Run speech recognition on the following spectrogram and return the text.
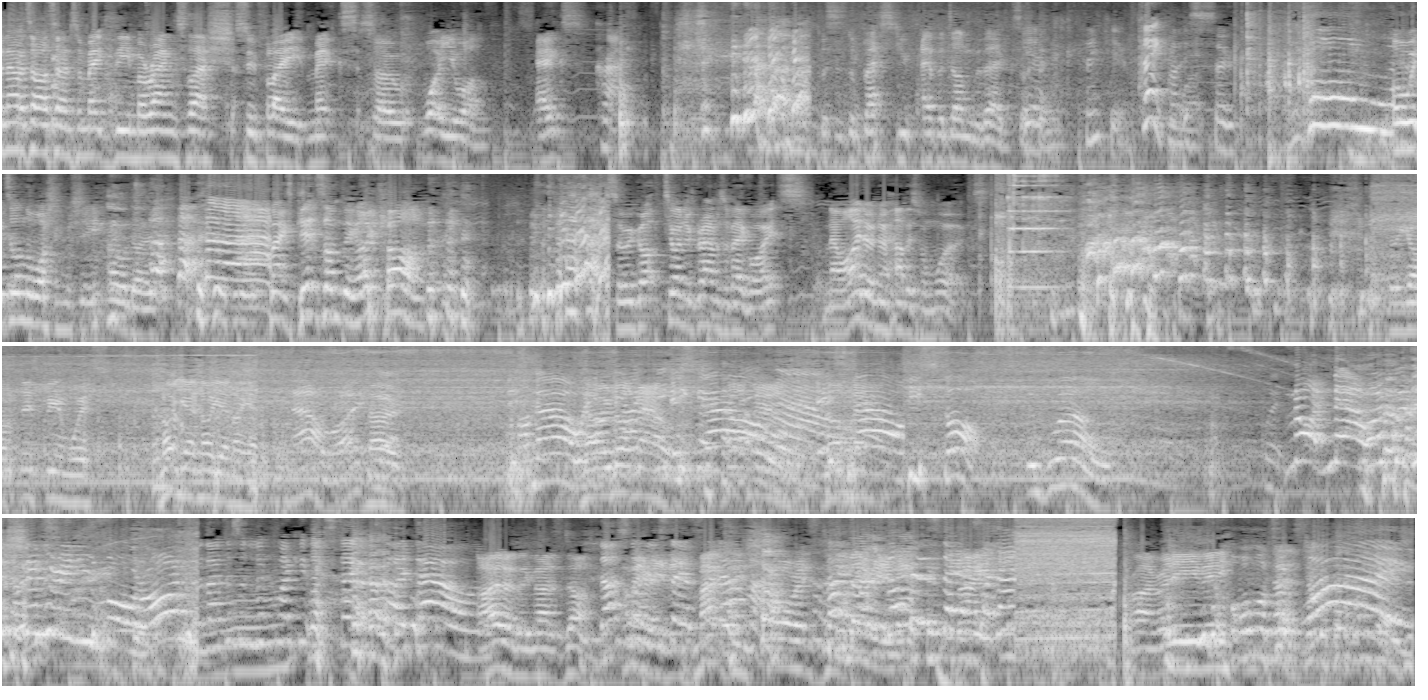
So now it's our turn to make the meringue slash souffle mix. So what are you on? Eggs? Crack. This is the best you've ever done with eggs, I Yeah. think. Thank you. Thank you. It's so. Oh! Oh, it's on the washing machine. Oh no. Max, get something, I can't! so we've got 200 grams of egg whites. Now I don't know how this one works. so we got this being whisked. Not yet, not yet, not yet. Now, right? No. Oh, no! No, not now. It's Not now! now. It's Not now! He stopped as well. Not now! I put the sugar in, you moron! But that doesn't look like it would stay upside down. I don't think that's done. That's Come not here, gonna idiot. stay upside Max down, is sure it's done. That's not here, gonna stay upside down. Right, ready, Evie? One more time. Why?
